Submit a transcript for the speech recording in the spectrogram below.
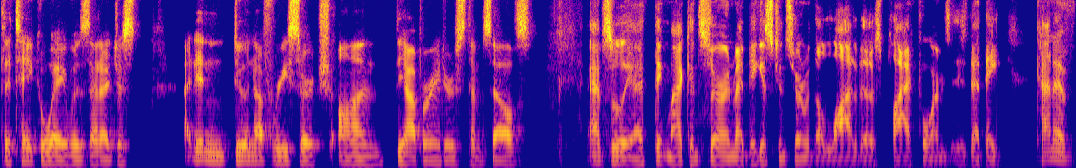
the takeaway was that i just i didn't do enough research on the operators themselves absolutely i think my concern my biggest concern with a lot of those platforms is that they kind of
